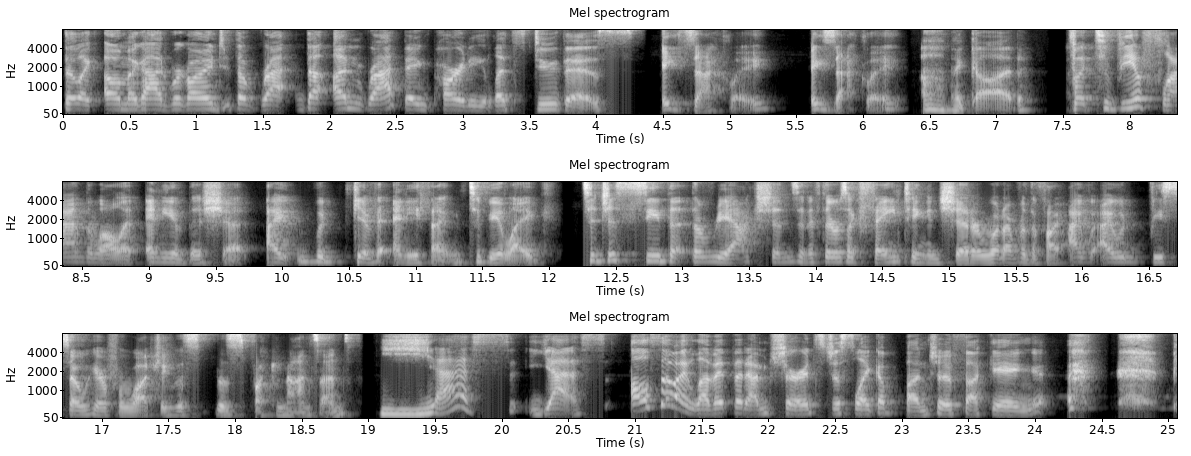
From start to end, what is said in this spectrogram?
they're like, "Oh my god, we're going to the ra- the unwrapping party. Let's do this." Exactly. Exactly. Oh my god. But to be a fly on the wall at any of this shit, I would give anything to be like to just see that the reactions and if there was like fainting and shit or whatever the fuck, I, I would be so here for watching this this fucking nonsense. Yes. Yes. Also, I love it that I'm sure it's just like a bunch of fucking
